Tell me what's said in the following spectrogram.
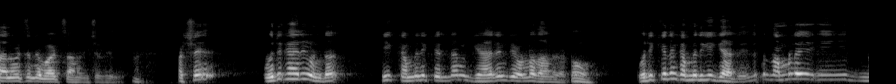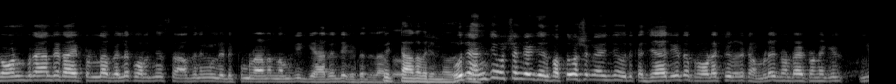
സാനുവേഴ്സിന്റെ വേർഡ്സ് ആണ് വിശ്വസിക്കുന്നത്. പക്ഷേ ഒരു കാര്യമുണ്ട് ഈ കമ്പനിക്ക് എല്ലാം ഗ്യാരണ്ടി ഉള്ളതാണ് കേട്ടോ. ഒരിക്കലും കമ്പനിക്ക് ഗ്യാരണ്ടി ഇതിപ്പോ നമ്മൾ ഈ നോൺ ബ്രാൻഡഡ് ആയിട്ടുള്ള വില കുറഞ്ഞ സാധനങ്ങൾ എടുക്കുമ്പോഴാണ് നമുക്ക് ഗ്യാരണ്ടി കിട്ടുന്നില്ല കിട്ടാതെ വരുന്നത്. ഒരു അഞ്ച് വർഷം കഴിഞ്ഞ് ഒരു പത്ത് വർഷം കഴിഞ്ഞ് ഒരു കജാരിയുടെ പ്രോഡക്റ്റിന് ഒരു കംപ്ലൈന്റ് ഉണ്ടായിട്ടുണ്ടെങ്കിൽ ഈ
